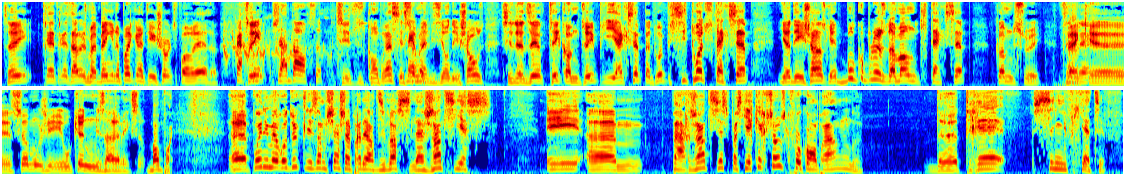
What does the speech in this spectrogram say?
sais, très, très à l'aise. Je me baignerai pas avec un t-shirt, c'est pas vrai, là. Parfait. J'adore ça. tu, tu comprends, c'est Ben ça oui. ma vision des choses, c'est de dire t'es comme t'es, puis accepte-toi, puis si toi tu t'acceptes, il y a des chances qu'il y ait beaucoup plus de monde qui t'accepte comme tu es. Fait vrai. que euh, ça, moi j'ai aucune misère avec ça. Bon point. Euh, point numéro 2 que les hommes cherchent après leur divorce, la gentillesse. Et euh, par gentillesse, parce qu'il y a quelque chose qu'il faut comprendre de très significatif.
